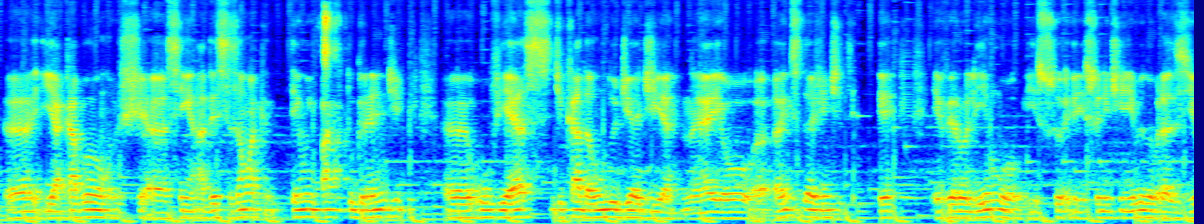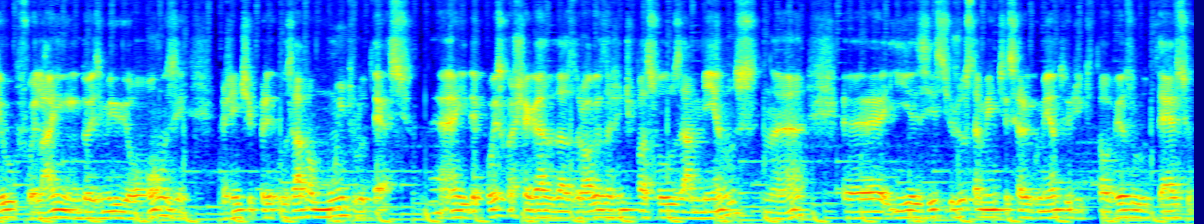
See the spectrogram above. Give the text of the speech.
uh, e acabam, assim, a decisão tem um impacto grande, uh, o viés de cada um do dia a dia, né? Eu, antes da gente ter everolimo e, sunitinib no Brasil, foi lá em 2011, a gente usava muito lutécio, né? E depois com a chegada das drogas a gente passou a usar menos, né? É, e existe justamente esse argumento de que talvez o lutécio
